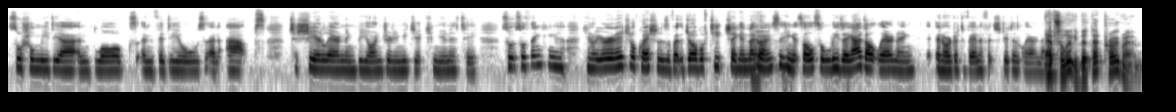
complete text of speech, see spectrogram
Social media and blogs and videos and apps to share learning beyond your immediate community. So, so thinking, you know, your original question is about the job of teaching, and now yeah. I'm saying it's also leading adult learning in order to benefit student learning. Absolutely, but that program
